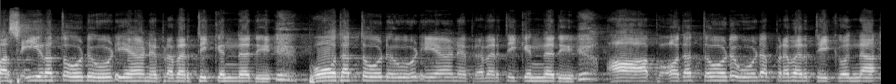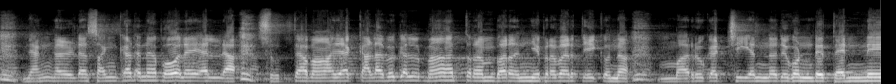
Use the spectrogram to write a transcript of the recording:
ബസീറത്തോടുകൂടിയാണ് പ്രവർത്തിക്കുന്നത്. ബോധത്തോടുകൂടിയാണ് പ്രവർത്തിക്കുന്നത്. ആ ബോധത്തോടുകൂടെ പ്രവർത്തിക്കുന്ന ഞങ്ങളുടെ സംഘടന പോലെയല്ല ശുദ്ധമായ കളവുകൾ മാത്രം പറഞ്ഞ് പ്രവർത്തിക്കുന്ന മറുകക്ഷി കക്ഷി എന്നതുകൊണ്ട് തന്നെ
